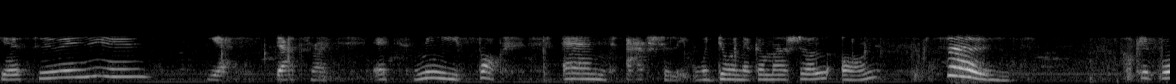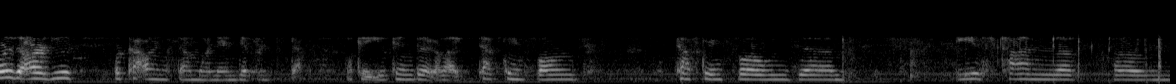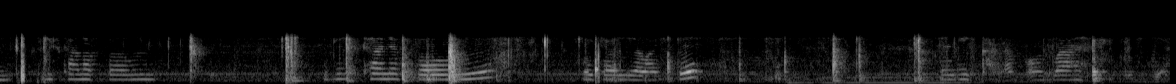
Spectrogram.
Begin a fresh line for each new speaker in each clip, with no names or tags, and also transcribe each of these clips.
Guess who it is? Yes, that's right. It's me, Fox. And actually, we're doing a commercial on phones. Okay, for the argues, we're calling someone in different stuff. Okay, you can get like touchscreen phones, touchscreen phones, um, these kind of phones, these kind of phones, these kind of phones, which are either like this, and these kind of right? Yeah.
